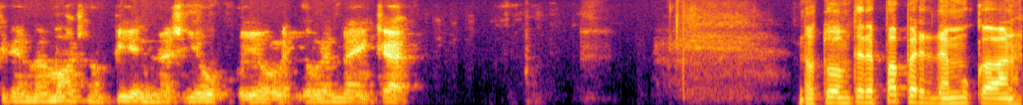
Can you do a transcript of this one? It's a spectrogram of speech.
pidemmään mahdollisimman pienenä se joukko, jolle, jolle näin käy. No tuo teidän paperinen mukaan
